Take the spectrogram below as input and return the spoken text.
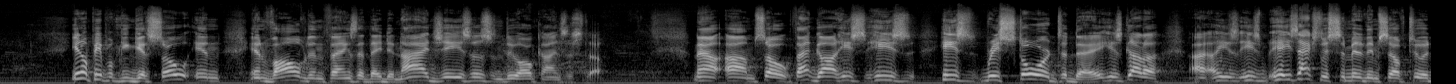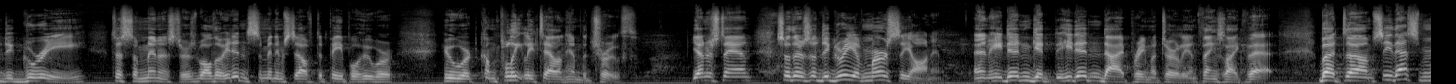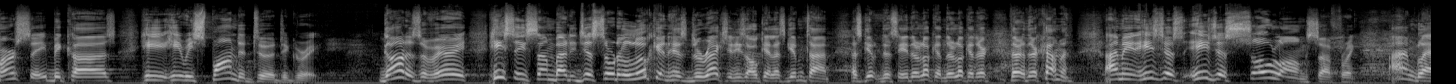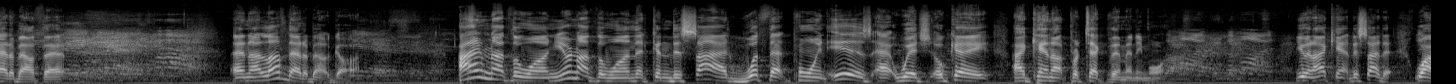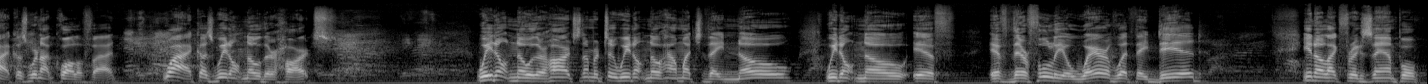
You know, people can get so in, involved in things that they deny Jesus and do all kinds of stuff. Now, um, so thank God he's, he's, he's restored today. He's got a, uh, he's, he's, he's actually submitted himself to a degree to some ministers, although he didn't submit himself to people who were, who were completely telling him the truth. You understand? So there's a degree of mercy on him. And he didn't get, he didn't die prematurely and things like that. But um, see, that's mercy because he, he responded to a degree. God is a very, he sees somebody just sort of looking his direction. He's okay, let's give him time. Let's give, see, they're looking, they're looking, they're, they're, they're coming. I mean, he's just, he's just so long suffering. I'm glad about that. And I love that about God. I'm not the one, you're not the one that can decide what that point is at which, okay, I cannot protect them anymore. You and I can't decide that. Why? Because we're not qualified. Why? Because we don't know their hearts. We don't know their hearts. Number two, we don't know how much they know. We don't know if, if they're fully aware of what they did. You know, like for example,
